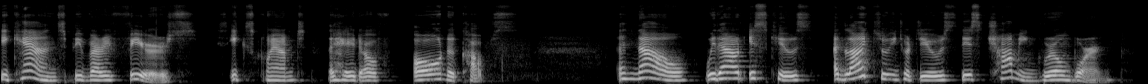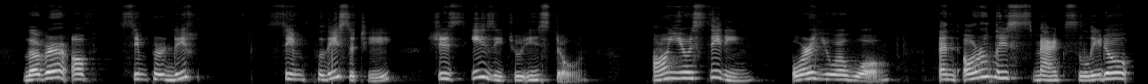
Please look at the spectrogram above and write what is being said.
He can't be very fierce, exclaimed the head of all the cops. And now, without excuse, I'd like to introduce this charming glowworm lover of simplicity. She's easy to install on your ceiling or your wall, and always smacks a little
